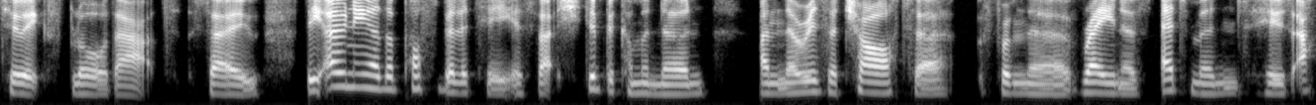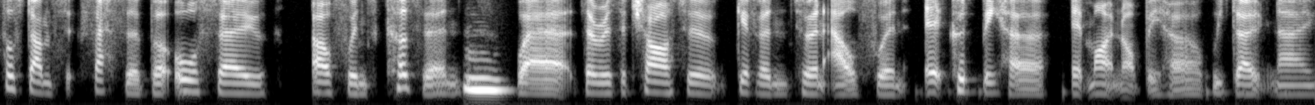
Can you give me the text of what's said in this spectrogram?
to explore that. So the only other possibility is that she did become a nun and there is a charter from the reign of Edmund, who's Athelstan's successor, but also Elfwin's cousin, mm. where there is a charter given to an Elfwin. It could be her, it might not be her. We don't know.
